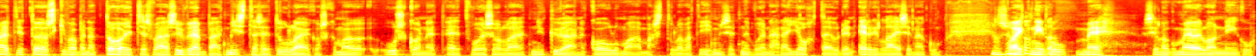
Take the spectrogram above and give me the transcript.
ajattelin, että toi olisi kiva mennä tuohon itse asiassa vähän syvempään, että mistä se tulee, koska mä uskon, että, että voisi olla, että nykyään koulumaailmasta tulevat ihmiset, ne voi nähdä johtajuuden erilaisena kuin No vaikka totta. niinku me, silloin kun meillä on, niinku,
